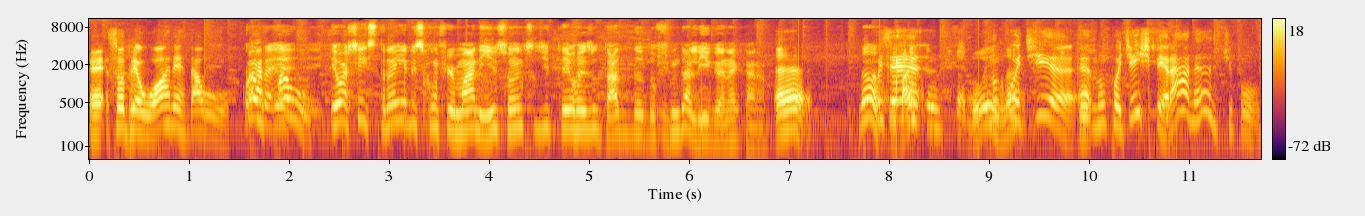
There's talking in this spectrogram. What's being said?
É, sobre o Warner dar o. Qual, Cara, qual- é- eu achei estranho eles confirmarem isso antes de ter o resultado do, do filme da Liga, né, cara? É. Não, Pois é, 2, não né? podia, é, não podia esperar, né? Tipo,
